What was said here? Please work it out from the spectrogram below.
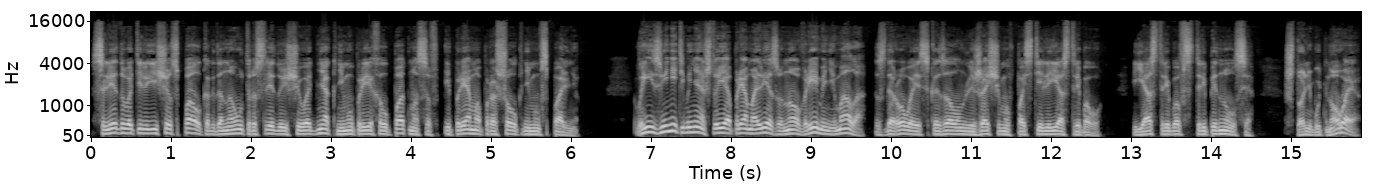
Следователь еще спал, когда на утро следующего дня к нему приехал Патмосов и прямо прошел к нему в спальню. «Вы извините меня, что я прямо лезу, но времени мало», — здороваясь, сказал он лежащему в постели Ястребову. Ястребов встрепенулся. «Что-нибудь новое?»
